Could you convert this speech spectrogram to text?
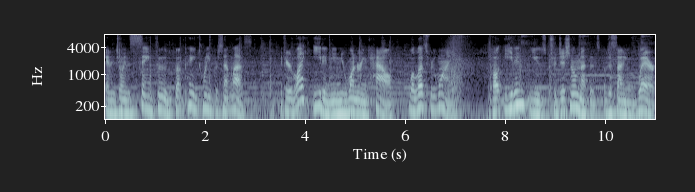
and enjoying the same food but paying 20% less. If you're like Eden and you're wondering how, well, let's rewind. While Eden used traditional methods of deciding where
